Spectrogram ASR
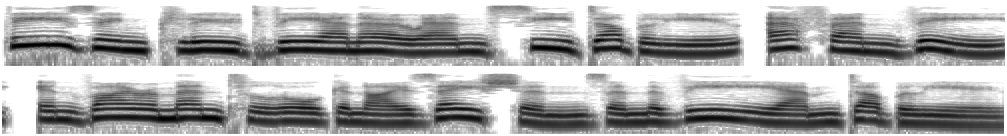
These include VNO-NCW, FNV, environmental organizations and the VEMW.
